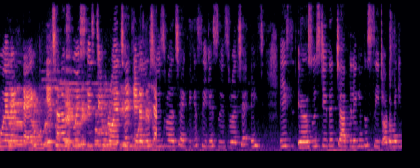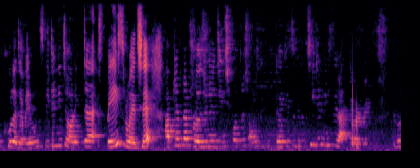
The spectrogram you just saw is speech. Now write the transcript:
ফুয়েলের ট্যাঙ্ক এছাড়া সুইচ সিস্টেম রয়েছে এটাতে সুইচ রয়েছে একদিকে সিটের সুইচ রয়েছে। এই এই সুইচটিতে চাপ দিলে কিন্তু সিট অটোমেটিক খুলে যাবে এবং সিটের নিচে অনেকটা স্পেস রয়েছে। আপনি আপনার প্রয়োজনীয় জিনিসপত্র সমস্ত কিছু কিন্তু সিটের নিচে রাখতে পারবেন এবং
